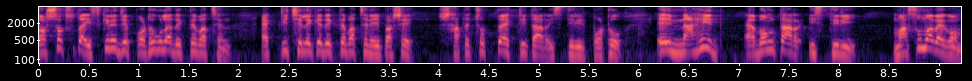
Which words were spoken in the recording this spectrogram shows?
দর্শক শ্রোতা, স্ক্রিনে যে পটগুলা দেখতে পাচ্ছেন, একটি ছেলেকে দেখতে পাচ্ছেন এই পাশে, সাথে ছোট্ট একটি তার স্ত্রীর পটো। এই নাহিদ এবং তার স্ত্রী মাসুমা বেগম,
